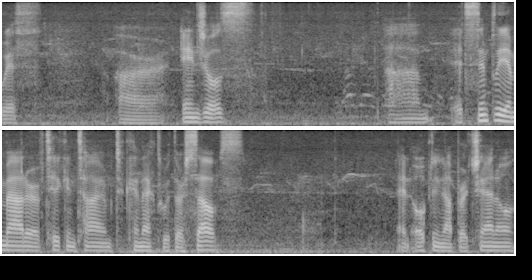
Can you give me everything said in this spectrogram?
with our angels, um, it's simply a matter of taking time to connect with ourselves and opening up our channel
